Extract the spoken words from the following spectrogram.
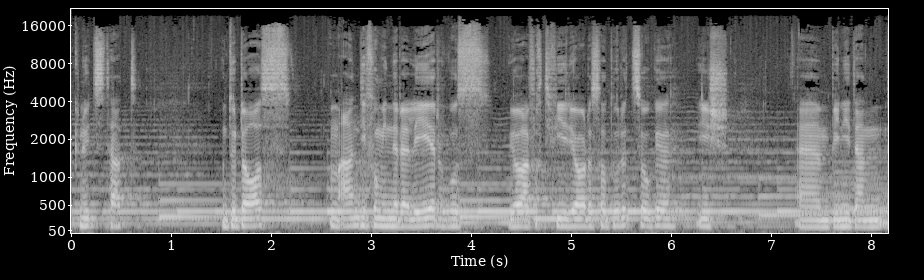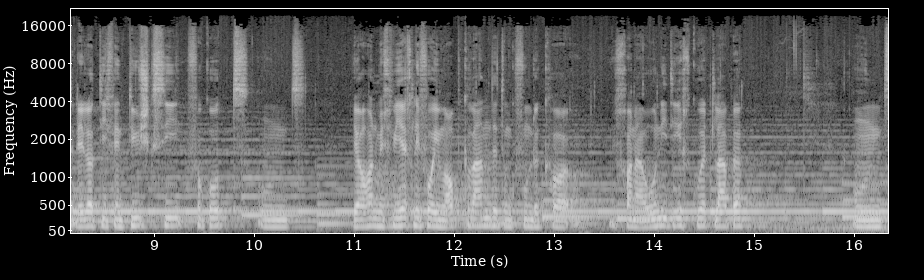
genützt hat. Und durch das, am Ende von meiner Lehre, wo es ja, einfach die vier Jahre so durchgezogen ist, ähm, bin ich dann relativ enttäuscht von Gott und ja, habe mich wirklich von ihm abgewendet und gefunden, ich kann auch ohne dich gut leben. Und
